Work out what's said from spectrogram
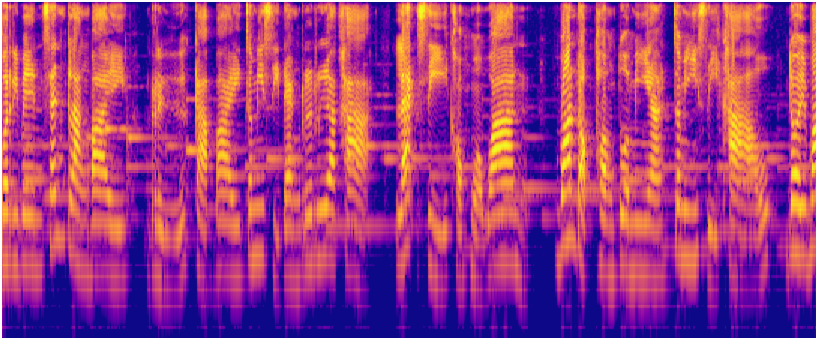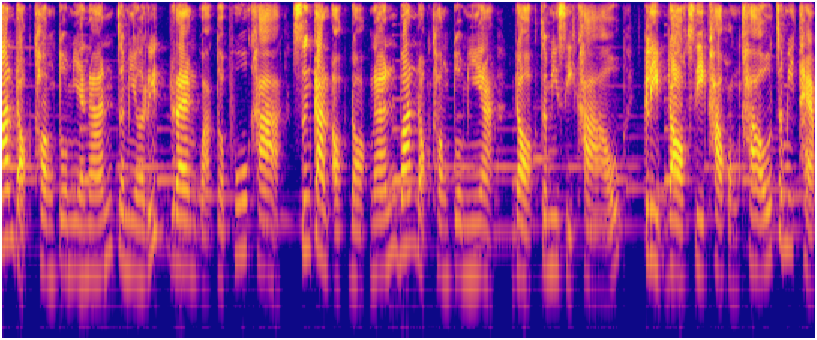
บริเวณเส้นกลางใบ หรือกาบใบจะมีสีแดงเรื่อๆค่ะ และสีของหัวว่าน ว่านดอกทองตัวเมียจะมีสีขาว โดยว่านดอกทองตัวเมียนั้นจะมีฤทธิ์แรงกว่าตัวผู้ค่ะ ซึ่งการออกดอกนั้นว่านดอกทองตัวเมีย ดอกจะมีสีขาว กลีบดอกสีขาวของเขาจะมีแถบ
